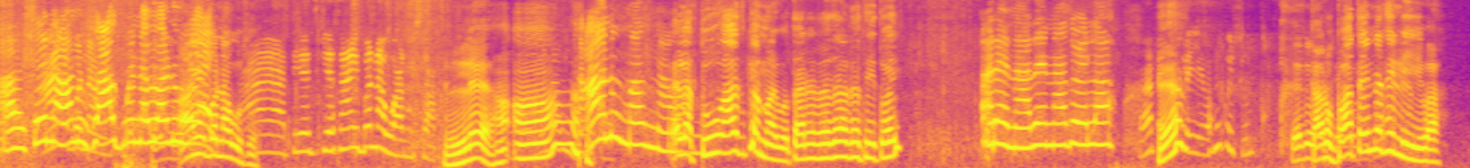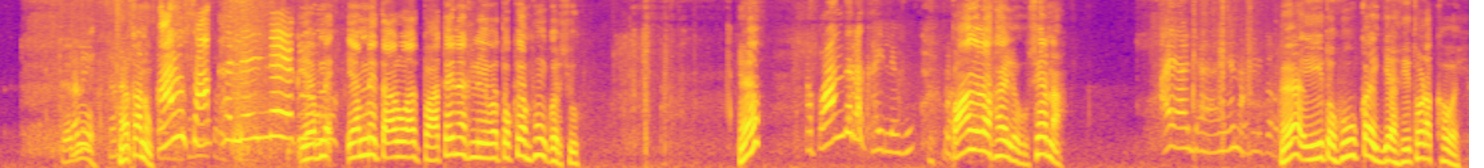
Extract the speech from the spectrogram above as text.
છે ને આનું શાક બનાવવાનું અહીંયા બનાવવું છે. હા તેજ કે સાઈ બનાવવાનું શાક. લે હા આનું તું આજ કેમ આવ્યો? તારે રજા નથી તોય? અરે ના રે ના તો એલા. હે? તારું ભાત નથી લીવા હા આનું શાક ખાઈ લઈને એમને એમને તારું આજ ભાતે નથી લેવા તો કેમ શું કરશું? હે? આ પાંદડા ખાઈ લેવું પાંદડા ખાઈ લઉં શેના? આયા હે એ તો હું કઈ ગયા છે થોડા થોડાક ખવાય.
